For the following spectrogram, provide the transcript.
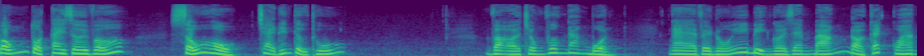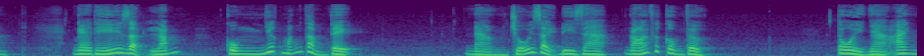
Bỗng tuột tay rơi vỡ. Xấu hổ, chạy đến tử thú. Vợ chồng Vương đang buồn. Nghe về nỗi bị người dèm báng đòi cách quan. Nghe thế giận lắm, Cùng nhức mắng thầm tệ. Nàng trỗi dậy đi ra, Nói với công tử. Tôi ở nhà anh,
